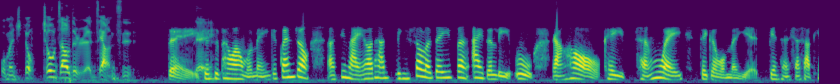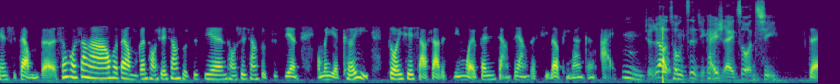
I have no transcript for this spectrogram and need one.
我们周周遭的人，这样子。对，就是盼望我们每一个观众，呃，进来以后，他领受了这一份爱的礼物，然后可以成为这个，我们也变成小小天使，在我们的生活上啊，或在我们跟同学相处之间、同事相处之间，我们也可以做一些小小的行为，分享这样的喜乐、平安跟爱。嗯，就是要从自己开始来做起。对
